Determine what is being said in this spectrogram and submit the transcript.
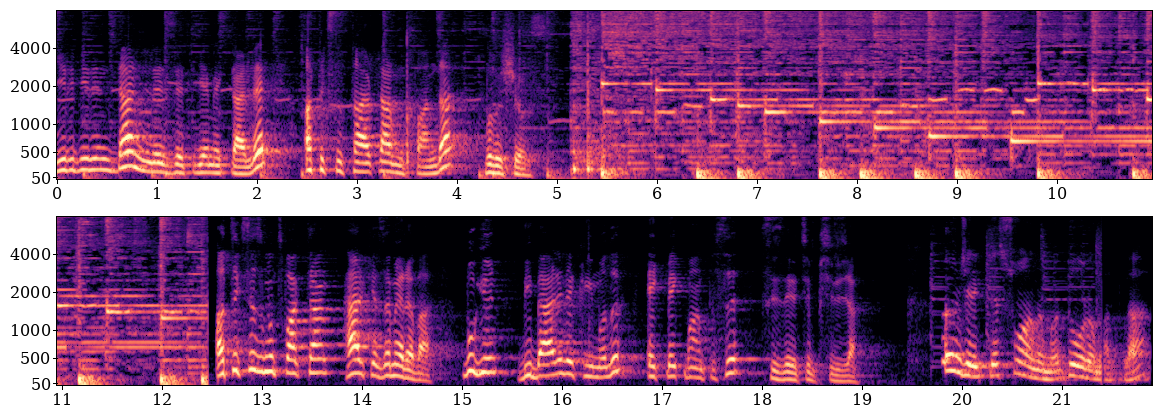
birbirinden lezzetli yemeklerle Atıksız Tarifler Mutfağı'nda buluşuyoruz. Atıksız Mutfak'tan herkese merhaba. Bugün biberli ve kıymalı ekmek mantısı sizler için pişireceğim. Öncelikle soğanımı doğramakla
